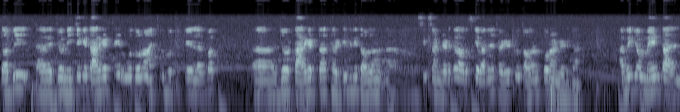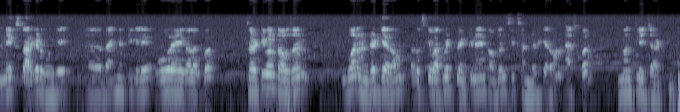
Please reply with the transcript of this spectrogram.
तो अभी जो नीचे के टारगेट थे, वो दोनों अचीव हो चुके हैं लगभग जो टारगेट था thirty three thousand six hundred का और उसके बाद में thirty two thousand four hundred का। अभी जो मेन नेक्स्ट टारगेट होंगे बैंक निफ्टी के लिए, वो रहेगा लगभग थर्टी वन थाउज़ेंड 100 के अराउंड और उसके बाद में 29,600 के अराउंड एज पर मंथली चार्ट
